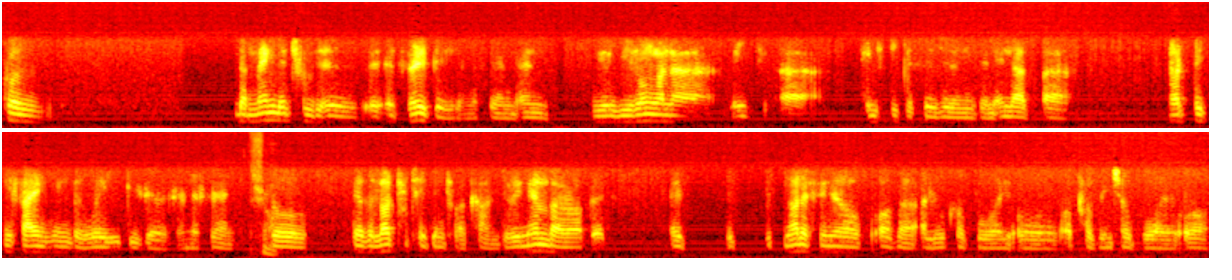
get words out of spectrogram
because the magnitude is it's very big, understand, and we we don't want to make uh, hasty decisions and end up uh, not dignifying him the way he deserves, understand. Sure. So there's a lot to take into account. Remember, Robert, it, it, it's not a funeral of a, a local boy or a provincial boy or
